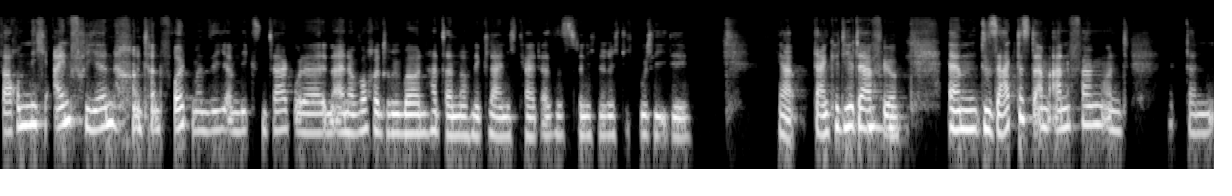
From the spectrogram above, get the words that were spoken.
Warum nicht einfrieren? Und dann freut man sich am nächsten Tag oder in einer Woche drüber und hat dann noch eine Kleinigkeit. Also das finde ich eine richtig gute Idee. Ja, danke dir dafür. Mhm. Ähm, du sagtest am Anfang und dann,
